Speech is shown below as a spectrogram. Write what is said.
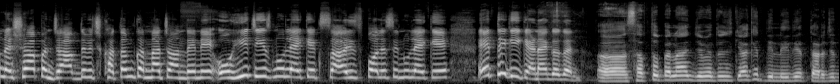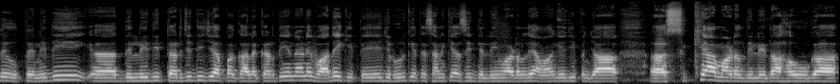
ਨਸ਼ਾ ਪੰਜਾਬ ਦੇ ਵਿੱਚ ਖਤਮ ਕਰਨਾ ਚਾਹੁੰਦੇ ਨੇ ਉਹੀ ਚੀਜ਼ ਨੂੰ ਲੈ ਕੇ ਐਕਸਾਈਜ਼ ਪਾਲਿਸੀ ਨੂੰ ਲੈ ਕੇ ਇੱਥੇ ਕੀ ਕਹਿਣਾ ਹੈ ਗਗਨ? ਸਭ ਤੋਂ ਪਹਿਲਾਂ ਜਿਵੇਂ ਤੁਸੀਂ ਕਿਹਾ ਕਿ ਦਿੱਲੀ ਦੇ ਤਰਜ਼ ਦੇ ਉੱਤੇ ਨਹੀਂ ਦੀ ਦਿੱਲੀ ਦੀ ਤਰਜ਼ ਦੀ ਜੇ ਆਪਾਂ ਗੱਲ ਕਰਦੇ ਇਹਨਾਂ ਨੇ ਵਾਅਦੇ ਕੀਤੇ ਜ਼ਰੂਰ ਕੀਤੇ ਸਨ ਕਿ ਅਸੀਂ ਦਿੱਲੀ ਮਾਡਲ ਲਿਆਵਾਂਗੇ ਜੀ ਪੰਜਾਬ ਸਿੱਖਿਆ ਮਾਡਲ ਦਿੱਲੀ ਦਾ ਹੋਊਗਾ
